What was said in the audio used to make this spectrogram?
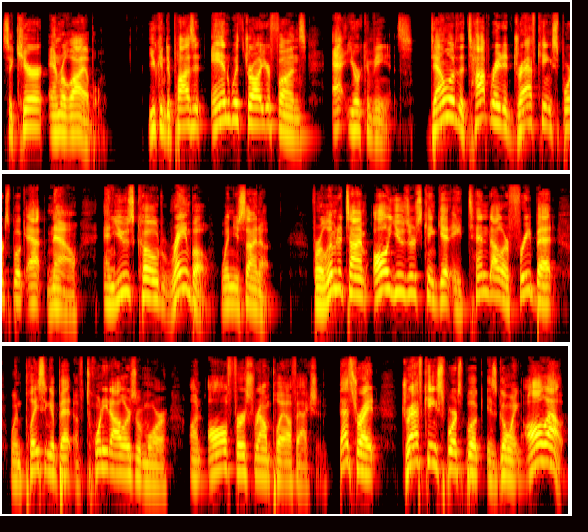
secure, and reliable. You can deposit and withdraw your funds at your convenience. Download the top rated DraftKings Sportsbook app now and use code RAINBOW when you sign up. For a limited time, all users can get a $10 free bet when placing a bet of $20 or more on all first round playoff action. That's right, DraftKings Sportsbook is going all out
